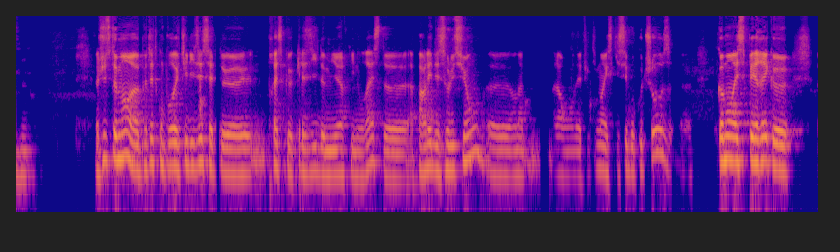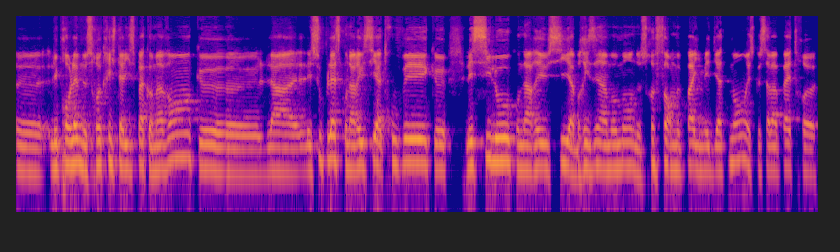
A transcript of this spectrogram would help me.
Mm-hmm. Justement, euh, peut-être qu'on pourrait utiliser cette euh, presque quasi demi-heure qui nous reste euh, à parler des solutions. on, a, alors on a effectivement esquissé beaucoup de choses. Comment espérer que euh, les problèmes ne se recristallisent pas comme avant, que euh, la, les souplesses qu'on a réussi à trouver, que les silos qu'on a réussi à briser à un moment ne se reforment pas immédiatement Est-ce que ça va pas être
